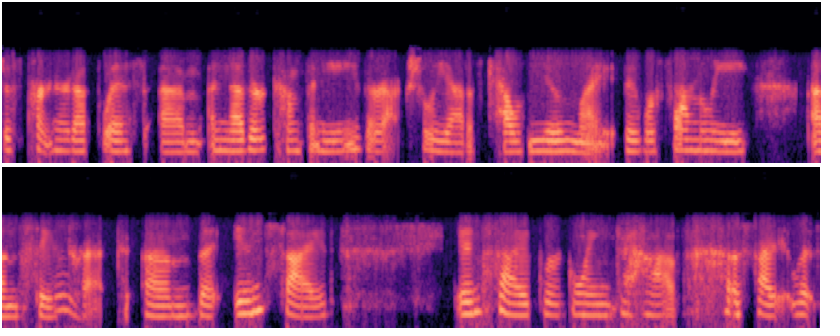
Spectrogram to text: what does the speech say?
just partnered up with um, another company. They're actually out of Cal Noonlight. They were formerly um, Safe Hmm. Trek, um, but inside inside we're going to have a site let's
